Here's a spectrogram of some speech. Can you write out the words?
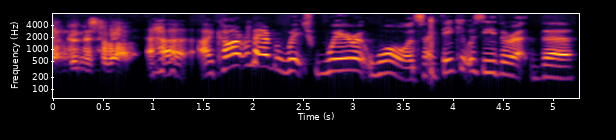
thank goodness for that. Uh, I can't remember which where it was. I think it was either at the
